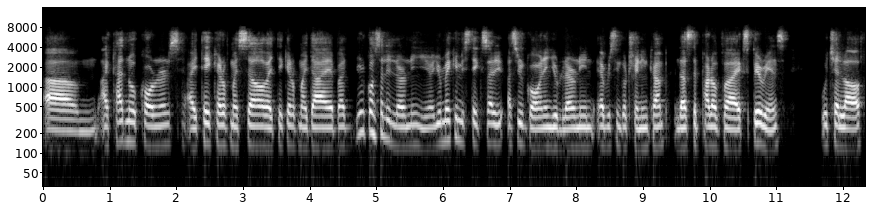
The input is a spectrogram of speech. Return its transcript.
Um, I cut no corners. I take care of myself. I take care of my diet, but you're constantly learning. You know, you're making mistakes as you're going, and you're learning every single training camp, and that's the part of uh, experience, which I love.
